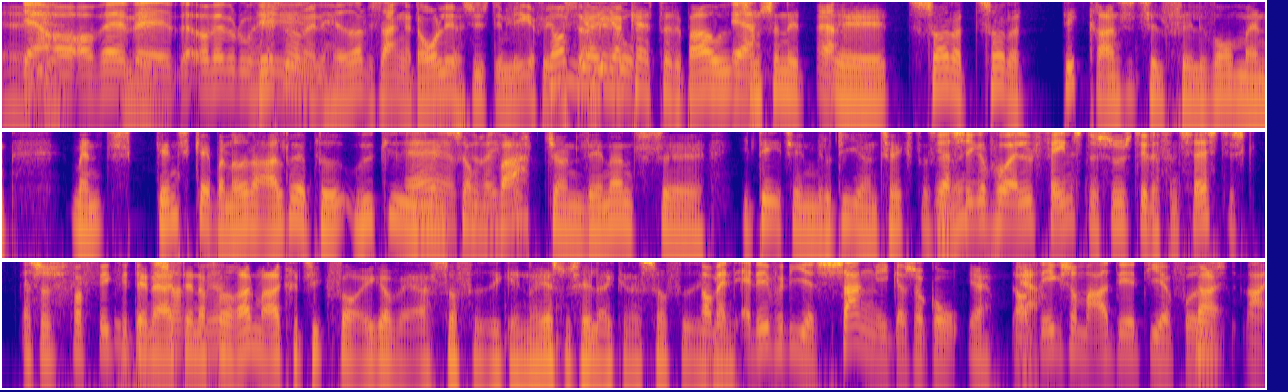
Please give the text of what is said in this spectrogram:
Ja, og, og, hvad, hvad, hvad, og hvad vil du Det have? er sådan noget, man hader, hvis sangen er dårlig, og synes, det er mega fedt. Nå, jeg, jeg kaster det bare ud Ja. som sådan et, ja. øh, så, er der, så er der det grænsetilfælde, hvor man, man genskaber noget, der aldrig er blevet udgivet, Ja, ja, men som var John Lennons øh, idé til en melodi og en tekst og Jeg er sådan sikker på, at alle fansene synes, det er fantastisk. Altså, så fik vi den, Den, er, den har fået ret meget kritik for ikke at være så fed igen, og jeg synes heller ikke, den er så fed Nå, igen. men er det fordi, at sangen ikke er så god? Ja. Nå, Ja. det er ikke så meget det, at de har fået... Nej. Nej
